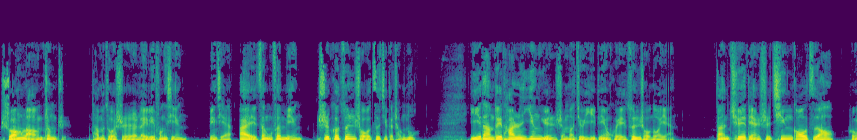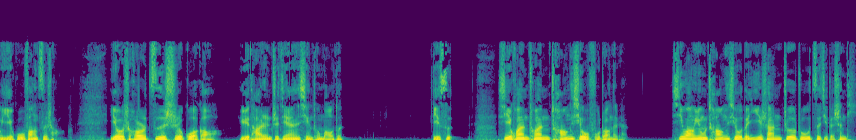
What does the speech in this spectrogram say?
爽朗正直，他们做事雷厉风行，并且爱憎分明，时刻遵守自己的承诺。一旦对他人应允什么，就一定会遵守诺言，但缺点是清高自傲，容易孤芳自赏，有时候自视过高，与他人之间形成矛盾。第四，喜欢穿长袖服装的人，希望用长袖的衣衫遮住自己的身体。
